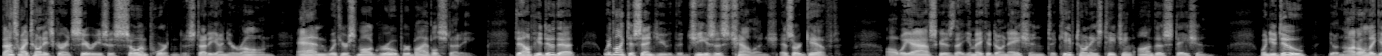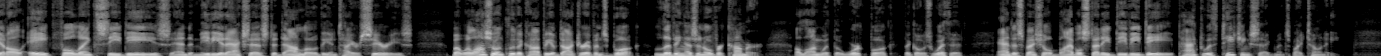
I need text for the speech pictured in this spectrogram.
That's why Tony's current series is so important to study on your own and with your small group or Bible study. To help you do that, we'd like to send you the Jesus Challenge as our gift. All we ask is that you make a donation to keep Tony's teaching on this station. When you do, you'll not only get all eight full length CDs and immediate access to download the entire series, but we'll also include a copy of Dr. Evans' book, Living as an Overcomer, along with the workbook that goes with it and a special Bible study DVD packed with teaching segments by Tony.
